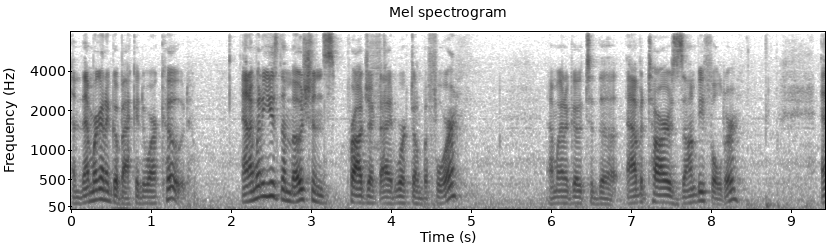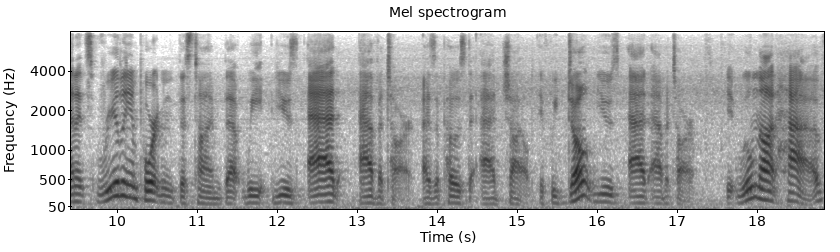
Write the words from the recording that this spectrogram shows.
And then we're going to go back into our code. And I'm going to use the motions project I had worked on before. I'm going to go to the avatar zombie folder. And it's really important this time that we use add avatar as opposed to add child. If we don't use add avatar, it will not have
